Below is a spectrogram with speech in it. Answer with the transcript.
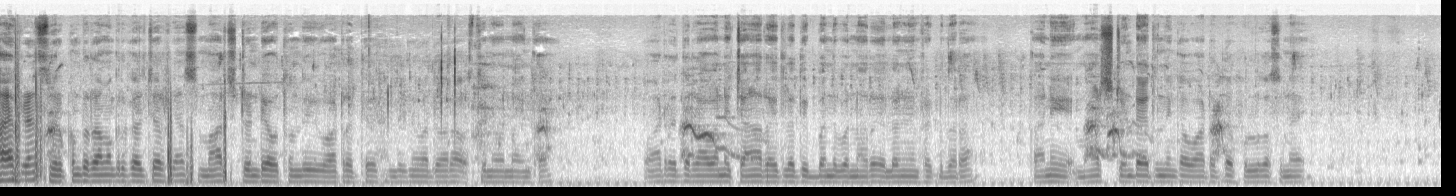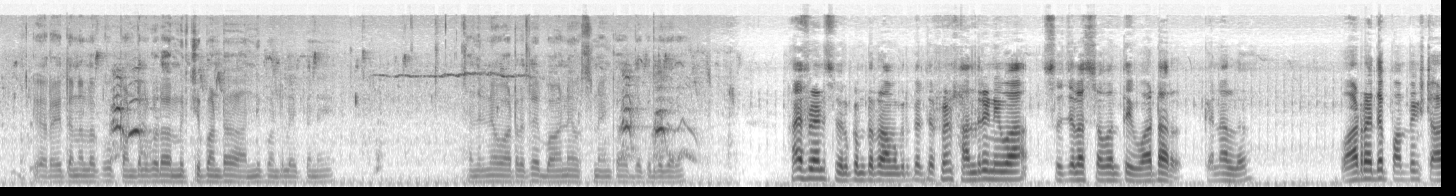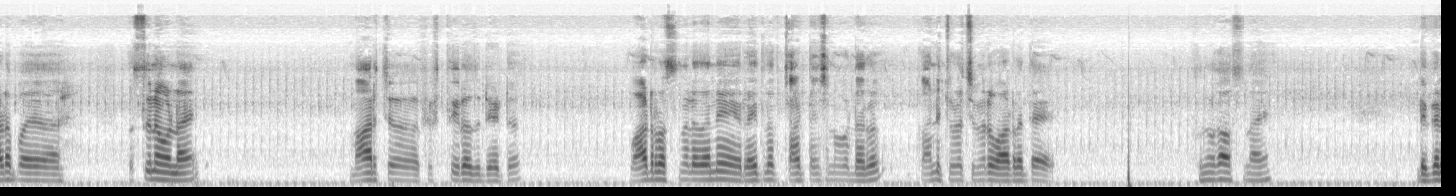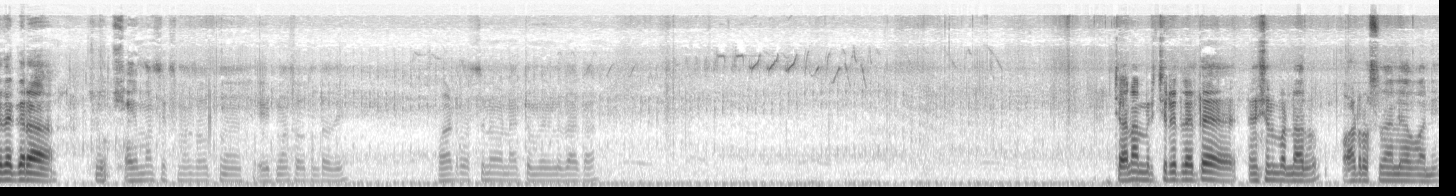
Hi friends welcome to Ram agriculture friends March twenty అవుతుంది. Water అయితే hundred ద్వారా వస్తూనే ఉన్నాయి ఇంకా. వాటర్ అయితే రావని చాలా రైతులు అయితే ఇబ్బంది పడినారు ఎల్లోని ఎఫెక్ట్ ద్వారా. కానీ మార్చ్ ట్వంటీ అవుతుంది ఇంకా వాటర్ అయితే ఫుల్గా వస్తున్నాయి. రైతన్నలకు పంటలు కూడా మిర్చి పంట అన్ని పంటలు అయిపోయినాయి. అందరినీ వాటర్ అయితే బాగానే వస్తున్నాయి ఇంకా దగ్గర దగ్గర. Hi friends welcome to Ram agriculture friends అందరి నివా Sujala Sravanthi water canal water అయితే పంపింగ్ స్టార్ట్ అప్ వస్తూనే ఉన్నాయి. మార్చ్ ఫిఫ్త్ ఈరోజు డేట్. వాటర్ వస్తుందో లేదని రైతులు చాలా టెన్షన్ పడ్డారు. కానీ చూడొచ్చు మీరు వాటర్ అయితే ఫుల్గా వస్తున్నాయి. దగ్గర దగ్గర ఫైవ్ మంత్స్ సిక్స్ మంత్స్ అవుతుంది ఎయిట్ మంత్స్ అవుతుంటుంది. వాటర్ వస్తూనే ఉన్నాయి తొమ్మిది నెలల దాకా. చాలా మిర్చి రైతులు అయితే టెన్షన్ పడినారు వాటర్ వస్తుందా లేవో అని.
